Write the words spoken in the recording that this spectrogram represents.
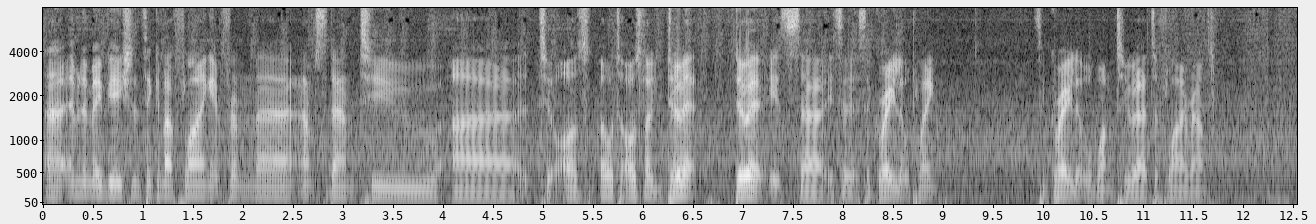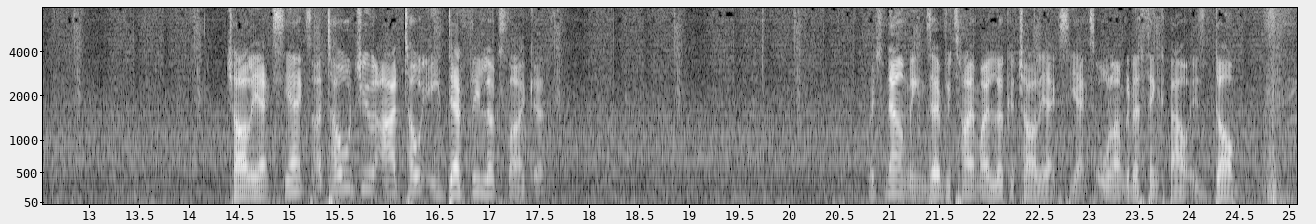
Uh, M&M Aviation thinking about flying it from uh, Amsterdam to uh, to Os oh, to Oslo. Do it, do it. It's uh, it's a it's a great little plane. It's a great little one to uh, to fly around. Charli XCX. I told you. I told he definitely looks like her. Which now means every time I look at Charli XCX, all I'm going to think about is Dom.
